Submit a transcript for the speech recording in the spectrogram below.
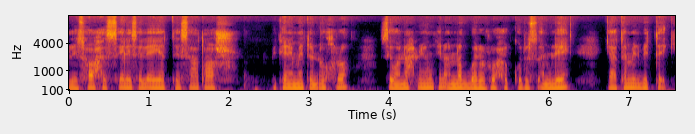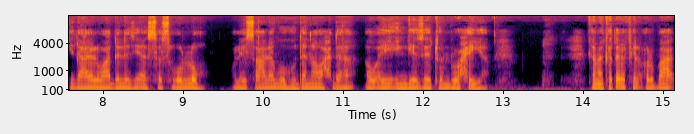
الإصحاح الثالث الآية التاسعة عشر. بكلمات أخرى سوى نحن يمكن أن نقبل الروح القدس أم لا يعتمد بالتأكيد على الوعد الذي أسسه الله وليس على جهودنا وحدها أو أي إنجازات روحية. كما كتب في الأربع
